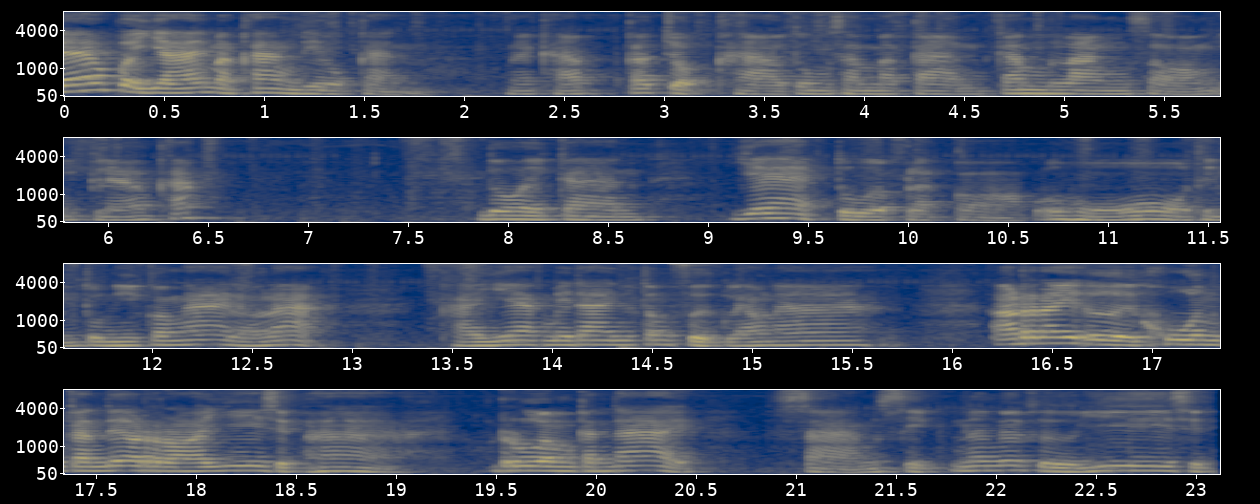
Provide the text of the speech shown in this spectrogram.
แล้วก็ย้ายมาข้างเดียวกันนะครับ ก็จบข่าวตรงสมการกำลัง2อีกแล้วครับ โดยการแยกตัวประกอบ โอ้โห ถึงตรงนี้ก็ง่ายแล้วล่ะ ใครแยกไม่ได้นี่ต้องฝึกแล้วนะ อะไรเอ่ยคูณกันได้ร้อยยี่สิบห้ารวมกันได้สามสิบนั่นก็คือยี่สิบ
